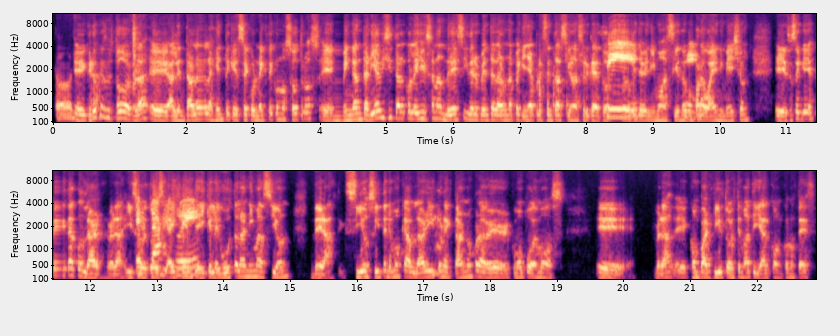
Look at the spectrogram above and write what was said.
Todo eh, creo que eso es todo, ¿verdad? Eh, alentarle a la gente que se conecte con nosotros. Eh, me encantaría visitar el Colegio de San Andrés y de repente dar una pequeña presentación acerca de todo, lo que ya venimos haciendo con Paraguay Animation. eso sería espectacular, ¿verdad? Y sobre todo si hay gente ahí que le gusta la animación, de, sí o sí tenemos que hablar y conectarnos para ver cómo podemos eh, ¿verdad? Eh, compartir todo este material con, con, ustedes.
